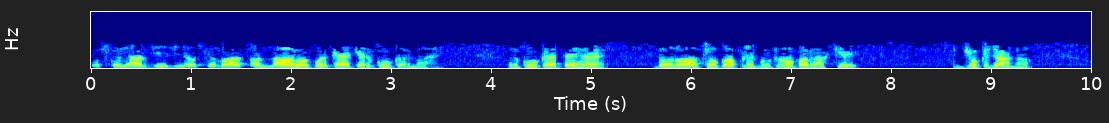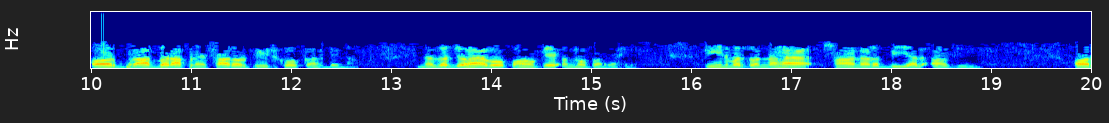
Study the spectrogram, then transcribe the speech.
اس کو یاد کیجیے اس کے بعد اللہ اکبر کہہ کے رکوع کرنا ہے۔ رکوع کہتے ہیں، دونوں ہاتھوں کو اپنے گھٹنوں پر رکھ کے جھک جانا۔ اور برابر اپنے سر اور پیٹھ کو کر دینا۔ نظر جو ہے وہ پاؤں کے انگوں پر رہے۔ تین مرتبہ ہے شان ربی العظیم۔ اور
